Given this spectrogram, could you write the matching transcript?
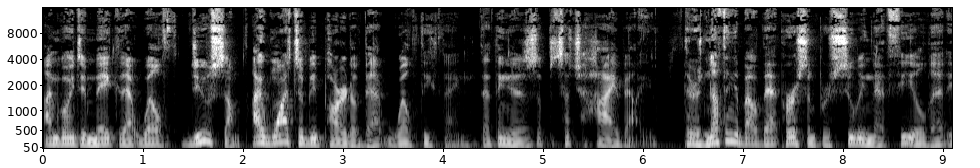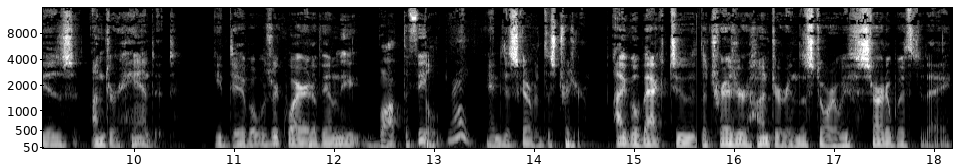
I'm going to make that wealth do something. I want to be part of that wealthy thing, that thing is of such high value. There's nothing about that person pursuing that field that is underhanded. He did what was required of him. He bought the field Right. and discovered this treasure. I go back to the treasure hunter in the story we've started with today.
